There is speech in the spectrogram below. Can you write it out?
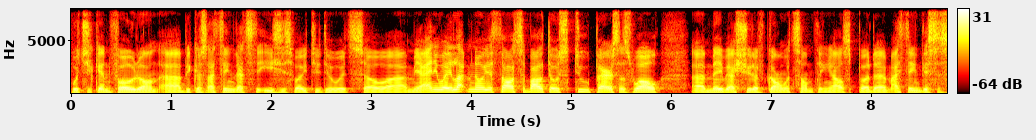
which you can vote on. Uh, because I think that's the easiest way to do it. So um, yeah, anyway, let me know your thoughts about those two pairs as well. maybe I should have gone with something else. But um, I think this is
